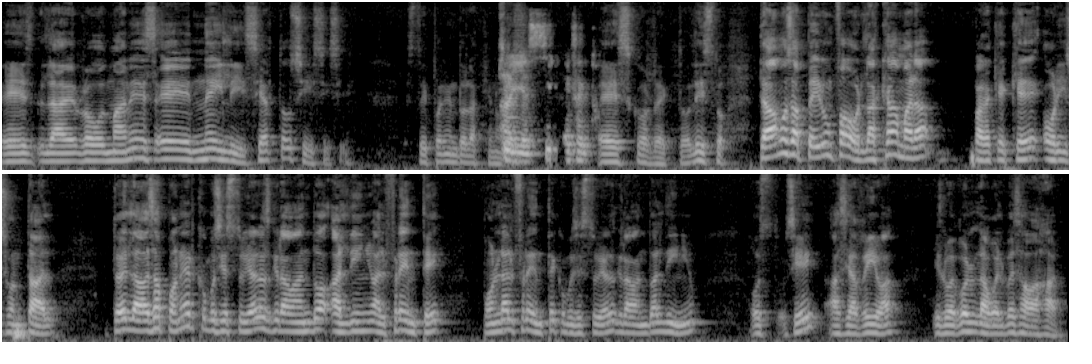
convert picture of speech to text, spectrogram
Es, la de Robotman es eh, ¿cierto? Sí, sí, sí. Estoy poniendo la que no sí, es. Sí, exacto. Es correcto, listo. Te vamos a pedir un favor, la cámara, para que quede horizontal, Entonces la vas a poner como si estuvieras grabando al niño al frente. Ponla al frente como si estuvieras grabando al niño. ¿Sí? Hacia arriba. Y luego la vuelves a bajar.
